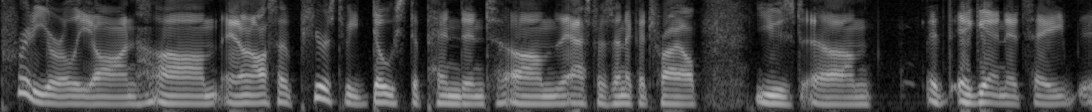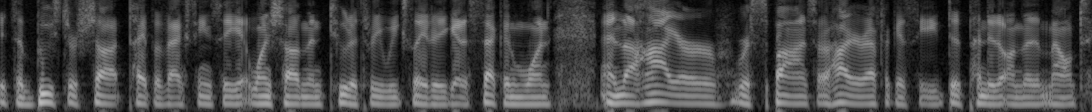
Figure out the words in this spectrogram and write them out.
pretty early on, um, and it also appears to be dose dependent. Um, the AstraZeneca trial used. Um, it, again, it's a it's a booster shot type of vaccine. So you get one shot, and then two to three weeks later, you get a second one, and the higher response or higher efficacy depended on the amount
